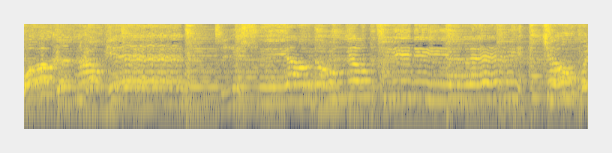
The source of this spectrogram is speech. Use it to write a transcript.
我很好骗，只需要动用几滴眼泪就会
